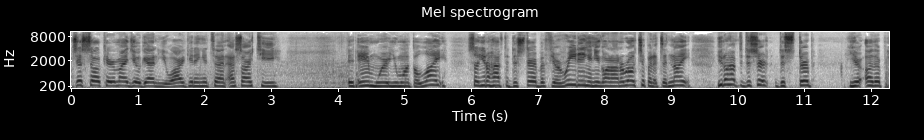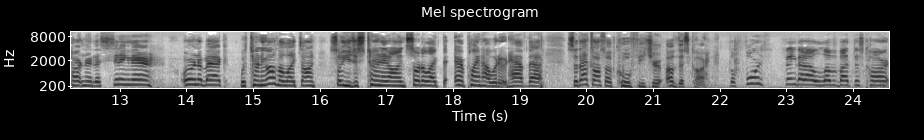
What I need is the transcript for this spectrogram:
just so it can remind you again, you are getting into an SRT. It aim where you want the light, so you don't have to disturb if you're reading and you're going on a road trip and it's at night. You don't have to disturb disturb your other partner that's sitting there or in the back with turning all the lights on. So you just turn it on, sort of like the airplane, how it would have that. So that's also a cool feature of this car. The fourth thing that I love about this car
